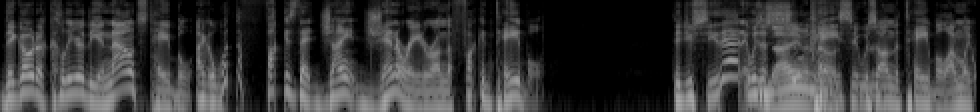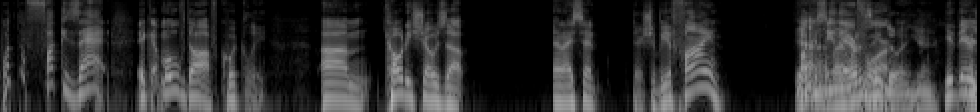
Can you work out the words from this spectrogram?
they go to clear the announce table. I go, what the fuck is that giant generator on the fucking table? Did you see that? It was a Not suitcase. It was on the table. I'm like, what the fuck is that? It got moved off quickly. Um, Cody shows up, and I said, there should be a fine. Fuck Yeah, is he I'm there what is for? he doing here? Yeah, there's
